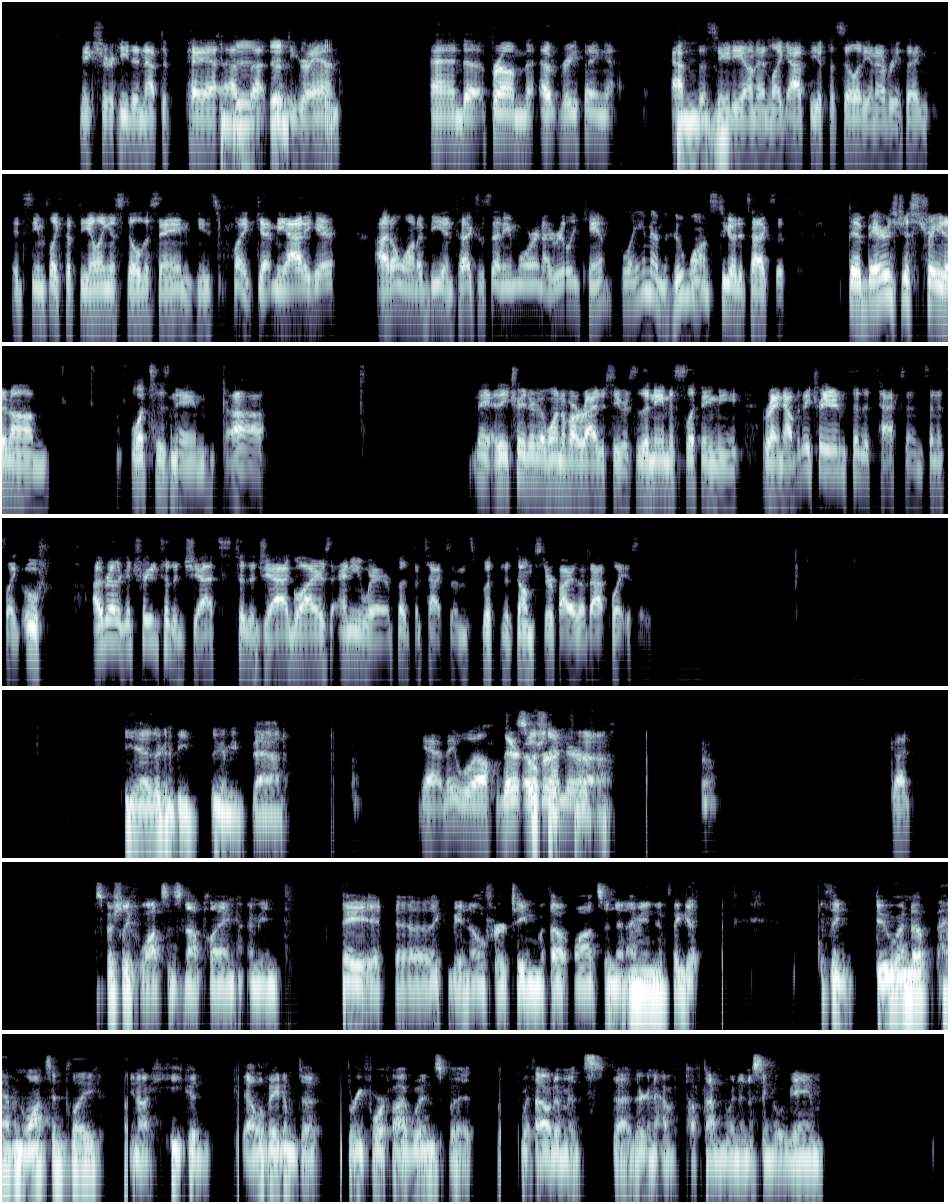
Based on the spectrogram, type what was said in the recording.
make sure he didn't have to pay out that 50 grand. And uh, from everything at the Mhm. stadium and like at the facility and everything, it seems like the feeling is still the same. He's like, get me out of here. I don't want to be in Texas anymore. And I really can't blame him. Who wants to go to Texas? The Bears just traded, um, what's his name? Uh, they, they traded one of our wide receivers. So the name is slipping me right now, but they traded him to the Texans, and it's like, oof. I'd rather get traded to the Jets, to the Jaguars, anywhere but the Texans with the dumpster fire that that place is. Yeah, they're gonna be they're gonna be bad. Yeah, they will. They're Especially over if, under. uh, Good. especially if Watson's not playing. I mean, they uh, they could be an over team without Watson. And I mean, if they get if they do end up having Watson play, you know, he could elevate them to three, four, five wins. But without him, it's uh, they're gonna have a tough time winning a single game.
